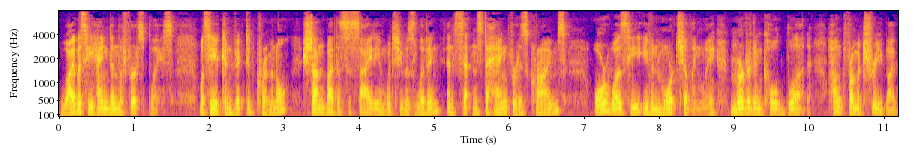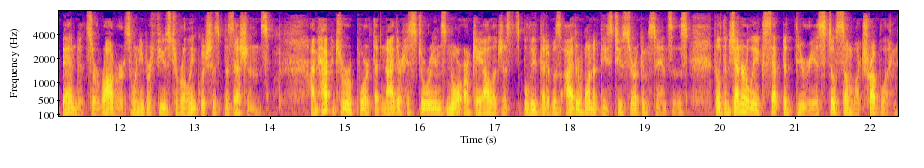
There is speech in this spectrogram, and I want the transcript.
why was he hanged in the first place? Was he a convicted criminal, shunned by the society in which he was living, and sentenced to hang for his crimes? Or was he, even more chillingly, murdered in cold blood, hung from a tree by bandits or robbers when he refused to relinquish his possessions? I'm happy to report that neither historians nor archaeologists believe that it was either one of these two circumstances, though the generally accepted theory is still somewhat troubling,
